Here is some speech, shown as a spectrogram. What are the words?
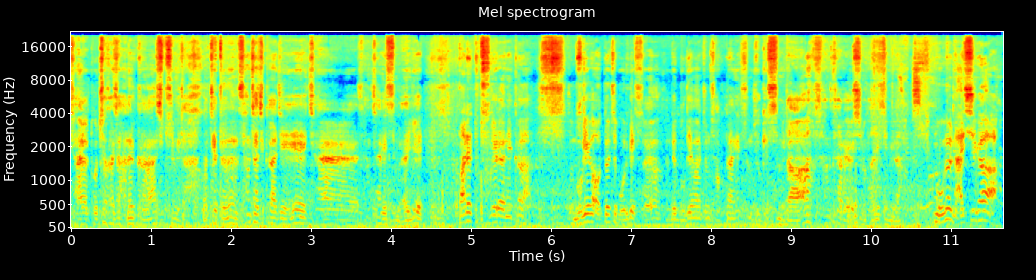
잘 도착하지 않을까 싶습니다. 어쨌든 상차지까지 잘 상차했습니다. 이게 파레트 두 개라니까 좀 무게가 어떨지 모르겠어요. 근데 무게만 좀 적당했으면 좋겠습니다. 상차를 열심히 가겠습니다. 뭐 오늘 날씨가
